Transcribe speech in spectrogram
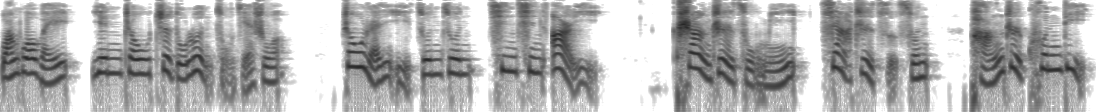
王国维《殷周制度论》总结说：“周人以尊尊亲亲二义，上至祖弥，下至子孙，旁至昆弟，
